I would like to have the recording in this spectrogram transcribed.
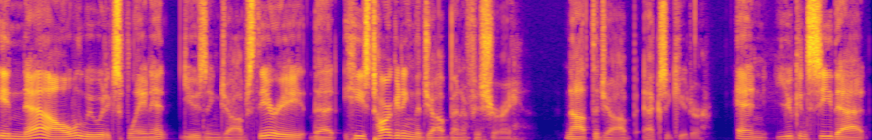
in now, we would explain it using Jobs theory that he's targeting the job beneficiary, not the job executor. And you can see that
